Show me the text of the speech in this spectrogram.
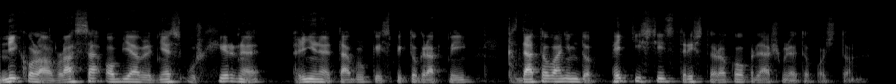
Nikola Vlasa objavil dnes už chýrne hlinené tabulky s piktografmi s datovaním do 5300 rokov pred našim letopočtom.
